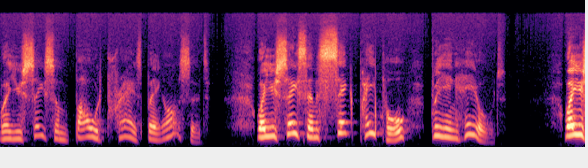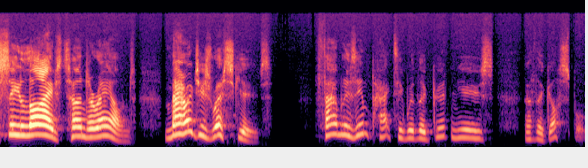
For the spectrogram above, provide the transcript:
where you see some bold prayers being answered, where you see some sick people being healed, where you see lives turned around, marriages rescued, families impacted with the good news of the gospel.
